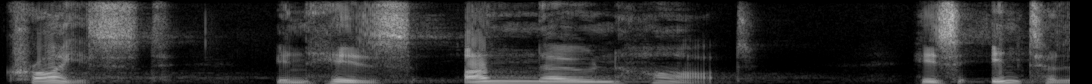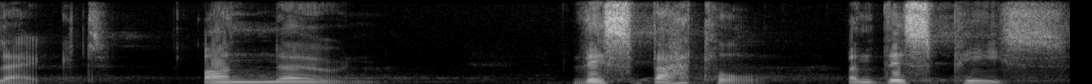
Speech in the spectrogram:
Christ, in his unknown heart, his intellect unknown, this battle and this peace,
